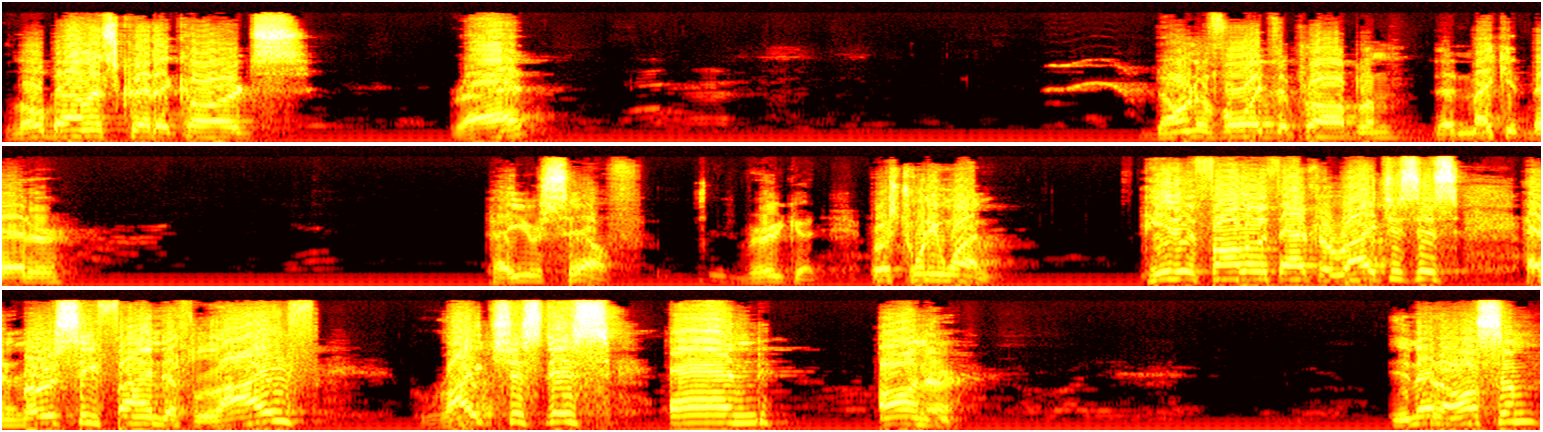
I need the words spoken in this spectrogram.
low balance credit cards, right? Don't avoid the problem, then make it better. Pay yourself. Very good. Verse 21. He that followeth after righteousness and mercy findeth life righteousness, and honor. Isn't that awesome?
